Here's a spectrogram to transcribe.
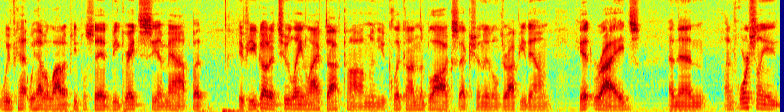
we've had we have a lot of people say it'd be great to see a map, but if you go to TwoLaneLife.com and you click on the blog section, it'll drop you down, hit rides, and then unfortunately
